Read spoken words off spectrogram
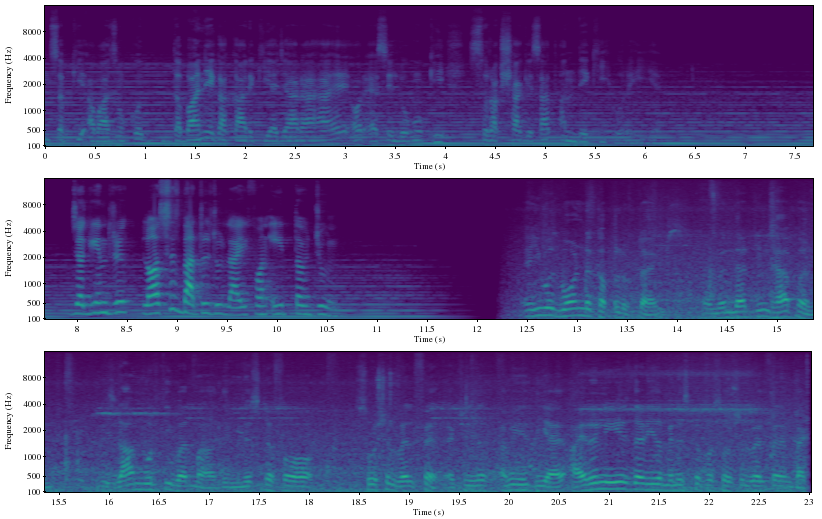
उन सब की आवाज़ों को दबाने का कार्य किया जा रहा है और ऐसे लोगों की सुरक्षा के साथ अनदेखी हो रही है Jagendra lost battle to life on 8th of June. He was warned a couple of times, and when that didn't happen, is Ram Murthy Verma, the Minister for Social Welfare. Actually, I mean, the irony is that he's a Minister for Social Welfare and back,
